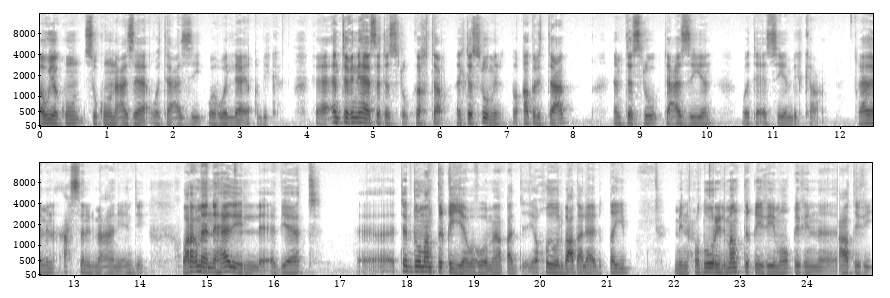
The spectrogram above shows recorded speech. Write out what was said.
أو يكون سكون عزاء وتعزي وهو اللائق بك. فأنت في النهاية ستسلو. فاختر. هل تسلو من فقط للتعب أم تسلو تعزيا وتأسيا بالكرم هذا من أحسن المعاني عندي. ورغم أن هذه الأبيات تبدو منطقية وهو ما قد يأخذه البعض على أبي الطيب من حضور المنطق في موقف عاطفي.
